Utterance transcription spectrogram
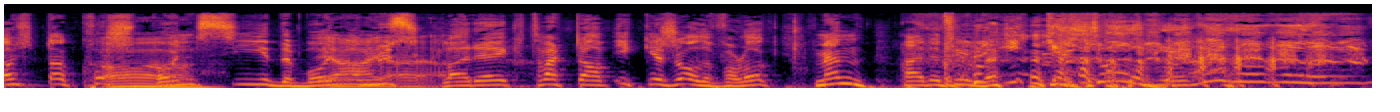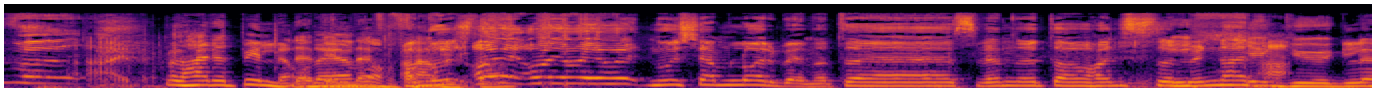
Alt av korsbånd, sidebånd Ja, og muskler røyk tvert av. Ikke se det for dere, men her er et bilde. Ikke se Men her er et bilde, og Det er forferdelig. oi, oi, oi, oi! Nå kommer lårbeinet til Sven ut av hans munn her. Ikke google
